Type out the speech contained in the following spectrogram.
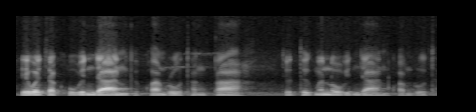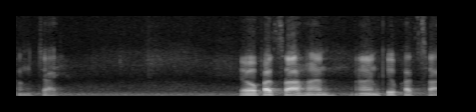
เรียกว่าจักขูวิญญาณคือความรู้ทางตาจนถึงมโนวิญญาณความรู้ทางใจ แล้วปัสสาหารอาหารคือผัสสะ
